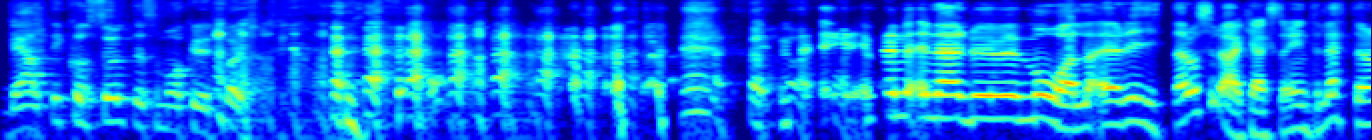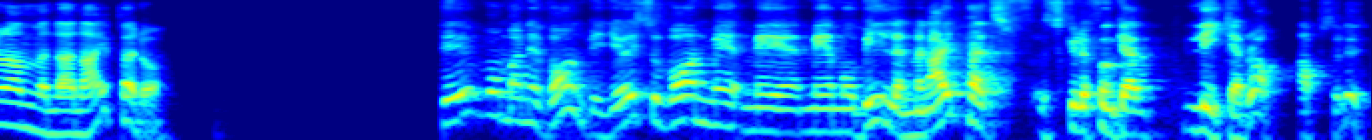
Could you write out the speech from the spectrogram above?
Det är alltid konsulten som åker ut först. Men när du målar, ritar och sådär Kaxton, är det inte lättare att använda en iPad då? Det är vad man är van vid. Jag är så van med, med, med mobilen, men iPad skulle funka lika bra. Absolut.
